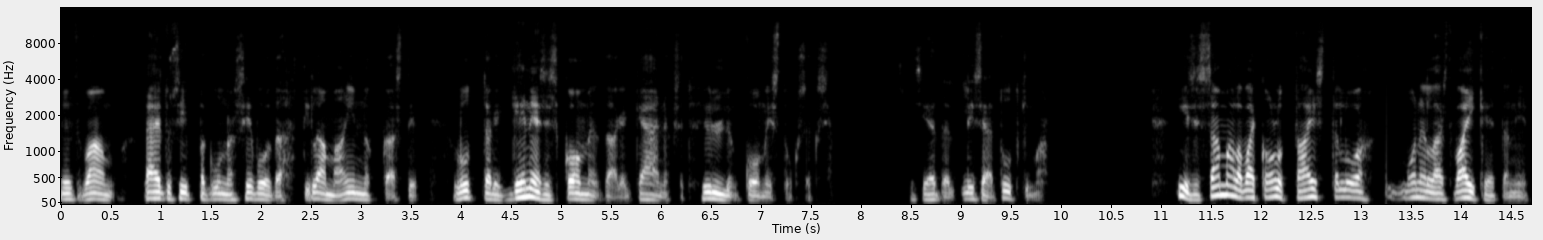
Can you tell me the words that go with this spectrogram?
nyt vaan lähetysippakunnan sivulta tilaamaan innokkaasti Lutherin Genesis-kommentaarin käännökset hyllyn komistukseksi. Sieltä lisää tutkimaan. Niin siis samalla, vaikka on ollut taistelua, monenlaista vaikeita, niin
